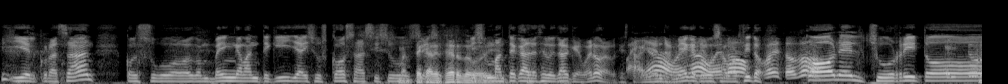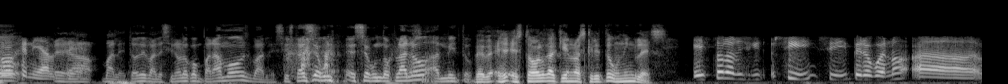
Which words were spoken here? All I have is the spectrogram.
y el croissant con su con venga mantequilla y sus cosas y sus Manteca de y su- cerdo y su y- manteca de cerdo y tal que bueno que está Bueno, bien también que tiene un saborcito con el churrito El churro genial, Eh, sí. ah, vale entonces vale si no lo comparamos vale si está en, segun- en segundo plano admito eh, ¿Esto, Olga, quién lo ha escrito? ¿Un inglés? Esto lo han escrito, sí, sí, pero bueno, ah,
